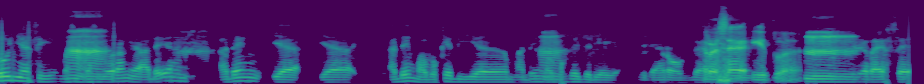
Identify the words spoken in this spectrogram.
lu nya sih masing-masing orang ya. Ada yang ada yang ya ya ada yang maboknya diem ada yang Hmm. maboknya jadi jadi arogan Rese jadi- gitu lah. hmm. jadi rese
